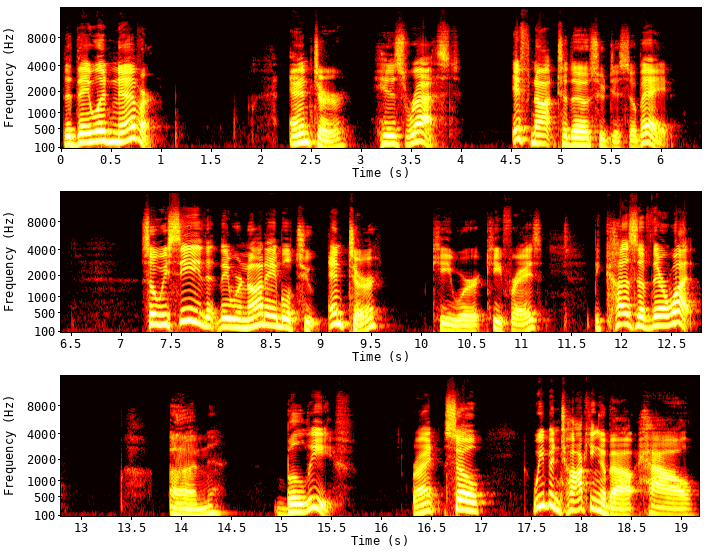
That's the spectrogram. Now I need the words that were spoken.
that they would never enter his rest, if not to those who disobeyed? So we see that they were not able to enter, key word, key phrase, because of their what? Unbelief. Right? So We've been talking about how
